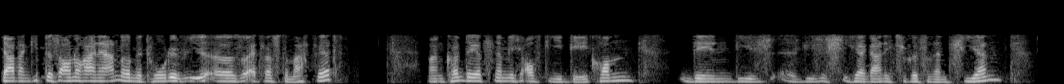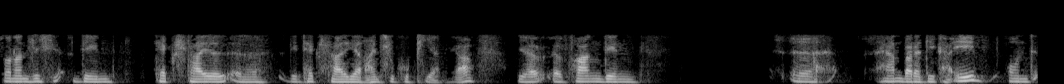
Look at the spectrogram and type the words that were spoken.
Ja, dann gibt es auch noch eine andere Methode, wie äh, so etwas gemacht wird. Man könnte jetzt nämlich auf die Idee kommen, den, dies, äh, dieses hier gar nicht zu referenzieren, sondern sich den Textteil, äh, den Textteil hier rein zu kopieren. Ja? Wir äh, fragen den äh, Herrn bei der DKE und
